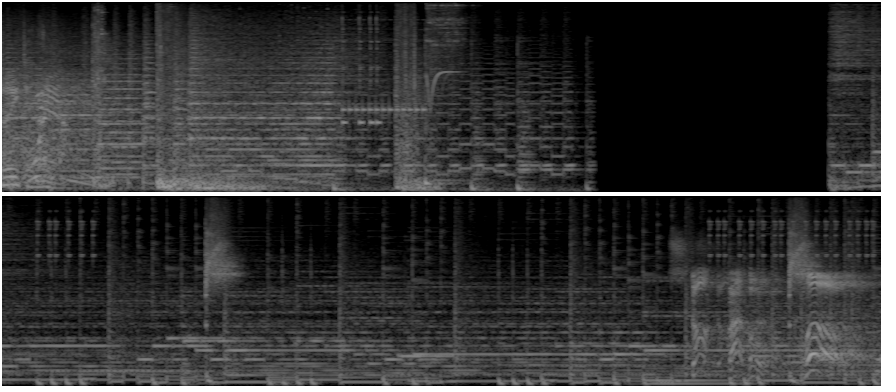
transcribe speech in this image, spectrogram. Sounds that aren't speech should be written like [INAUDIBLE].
ついてない Start battle. Club.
